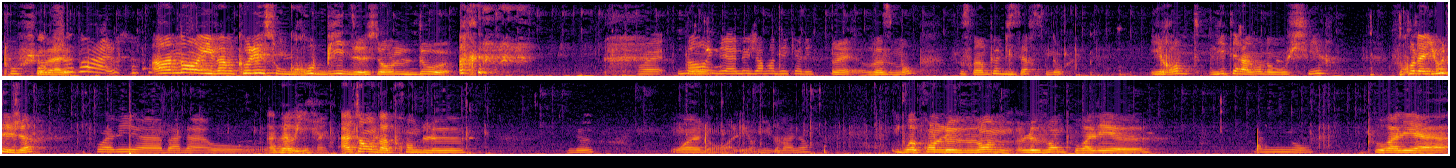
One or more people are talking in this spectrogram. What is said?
Pauvre cheval. cheval. Cheval Ah non, il va me coller son gros bide sur le dos. Ouais. Non, il est légèrement décalé. ouais, heureusement. Ce serait un peu bizarre sinon. Il rentre littéralement dans mon chire. Faut qu'on aille où déjà? Faut aller euh, bah, là au. Ah bah oui. Ouais. Attends, on va prendre le... Le. Ouais, non, allez, on y va. Bah non. On pourrait prendre le vent, le vent pour aller, euh, Non. pour aller à,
